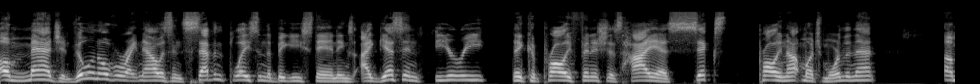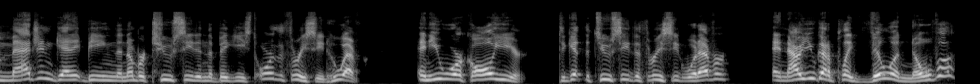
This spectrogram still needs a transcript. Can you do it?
imagine Villanova right now is in seventh place in the Big East standings. I guess in theory, they could probably finish as high as sixth, probably not much more than that. Imagine getting being the number two seed in the Big East or the three seed, whoever, and you work all year to get the two seed, the three seed, whatever. And now you got to play Villanova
